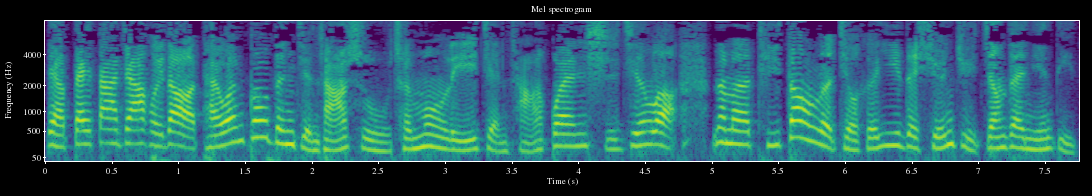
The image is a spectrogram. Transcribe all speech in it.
要带大家回到台湾高等检察署陈梦里检察官时间了。那么提到了九合一的选举将在年底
